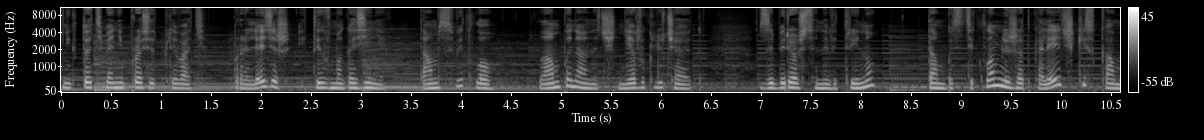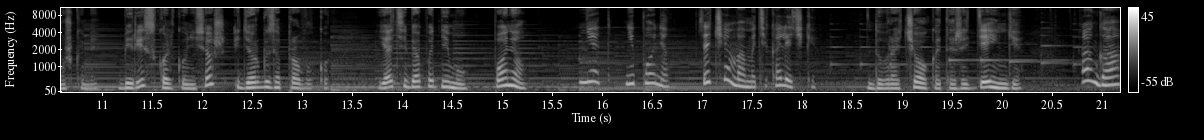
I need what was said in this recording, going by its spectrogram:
Никто тебя не просит плевать. Пролезешь, и ты в магазине. Там светло. Лампы на ночь не выключают. Заберешься на витрину. Там под стеклом лежат колечки с камушками. Бери, сколько унесешь, и дергай за проволоку. Я тебя подниму. Понял? Нет, не понял. Зачем вам эти колечки? Дурачок, это же деньги. Ага,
